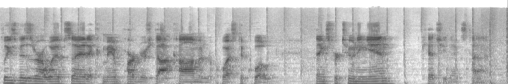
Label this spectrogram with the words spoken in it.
please visit our website at commandpartners.com and request a quote. Thanks for tuning in. Catch you next time.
